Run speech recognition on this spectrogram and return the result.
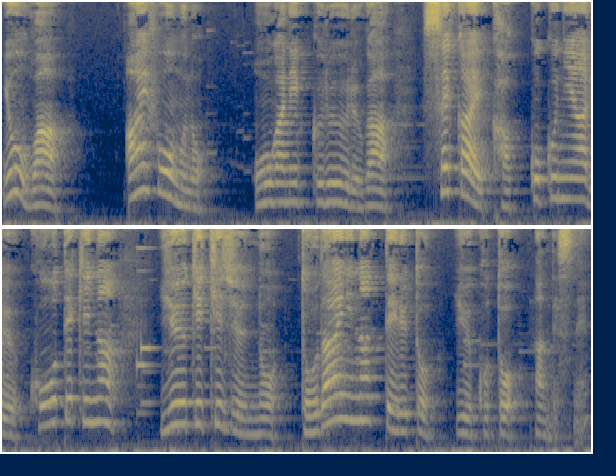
要は iForm のオーガニックルールが世界各国にある公的な有機基準の土台になっているということなんですね。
